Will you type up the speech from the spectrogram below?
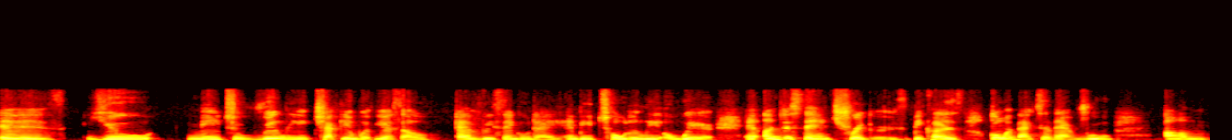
is you need to really check in with yourself every single day and be totally aware and understand triggers because going back to that root um,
